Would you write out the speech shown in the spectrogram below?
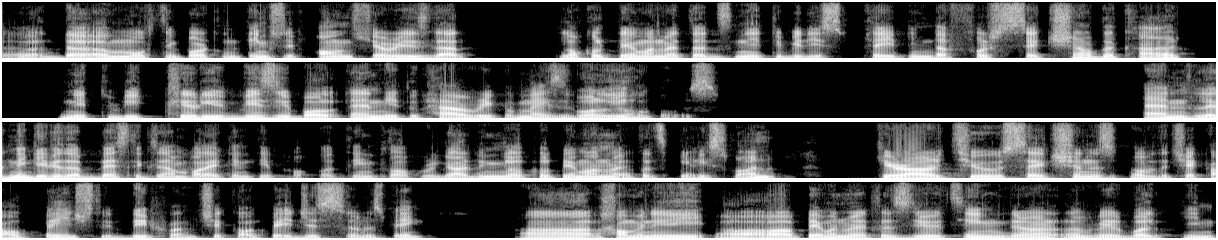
uh, the most important things we found here is that local payment methods need to be displayed in the first section of the card, need to be clearly visible, and need to have recognizable logos. And let me give you the best example I can think of regarding local payment methods place one. Here are two sections of the checkout page, the different checkout pages, so to speak. Uh, how many uh, payment methods do you think there are available in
